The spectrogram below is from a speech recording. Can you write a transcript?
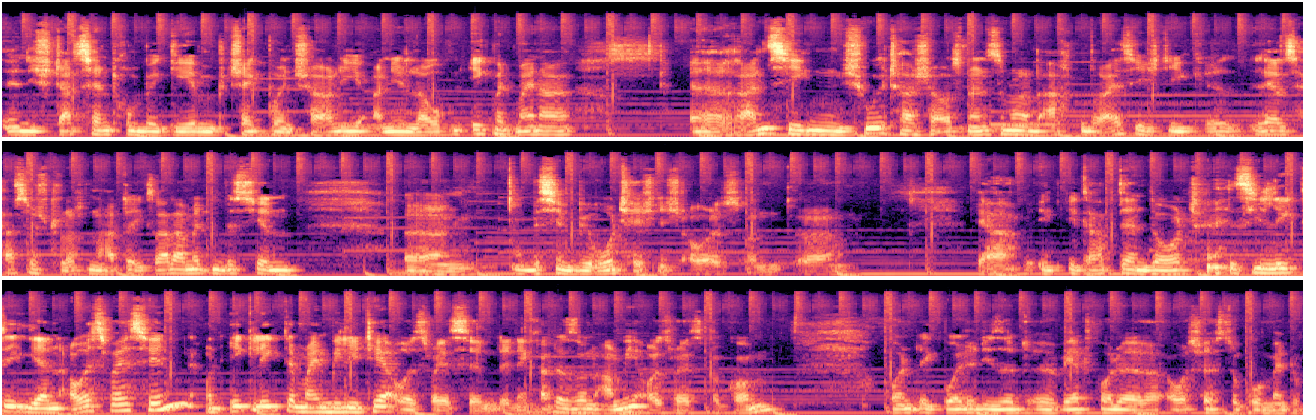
in die Stadtzentrum begeben, Checkpoint Charlie angelaufen. Ich mit meiner äh, ranzigen Schultasche aus 1938, die ich äh, sehr ins Herz geschlossen hatte. Ich sah damit ein bisschen ähm, ein bisschen bürotechnisch aus. Und äh, ja, ich, ich habe dann dort, sie legte ihren Ausweis hin und ich legte meinen Militärausweis hin, denn ich hatte so einen Armeeausweis bekommen und ich wollte dieses äh, wertvolle Ausweisdokument auf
